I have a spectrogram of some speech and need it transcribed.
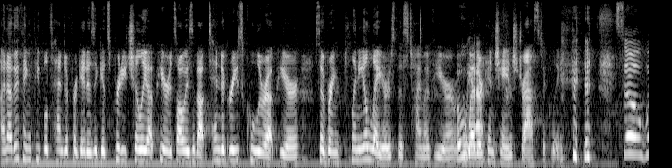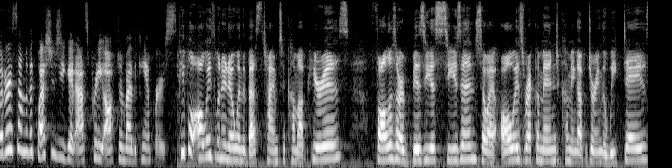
Another thing people tend to forget is it gets pretty chilly up here. It's always about 10 degrees cooler up here. So bring plenty of layers this time of year. Oh, the weather yeah. can change drastically. So, what are some of the questions you get asked pretty often by the campers? People always want to know when the best time to come up here is. Fall is our busiest season, so I always recommend coming up during the weekdays.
